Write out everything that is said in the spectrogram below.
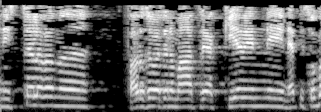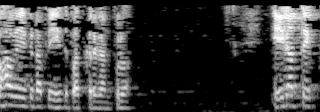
නිශ්චලවම පරුස වචන මාත්‍රයක් කියවෙන්නේ නැති ස්වභාවයකට අපේ හිතපත් කරගන්න පුළුවන්. ඒකත් එක්ක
